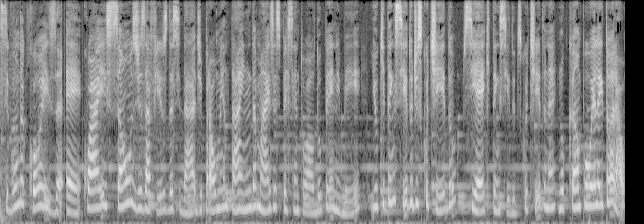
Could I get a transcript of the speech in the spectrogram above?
a segunda coisa é quais são os desafios da cidade para aumentar ainda mais esse percentual do PNB e o que tem sido discutido, se é que tem sido discutido, né, no campo eleitoral.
